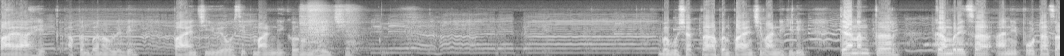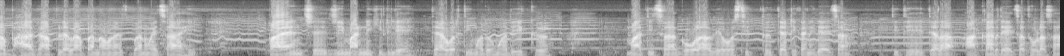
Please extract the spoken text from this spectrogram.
पाय आहेत आपण बनवलेले पायांची व्यवस्थित मांडणी करून घ्यायची. बघू शकता आपण पायांची मांडणी केली. त्यानंतर कमरेचा आणि पोटाचा भाग आपल्याला बनवण्या बनवायचा आहे. पायांची जी मांडणी केलेली आहे त्यावरती मधोमध एक मातीचा गोळा व्यवस्थित त्या ठिकाणी द्यायचा. तिथे त्याला आकार द्यायचा थोडासा.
